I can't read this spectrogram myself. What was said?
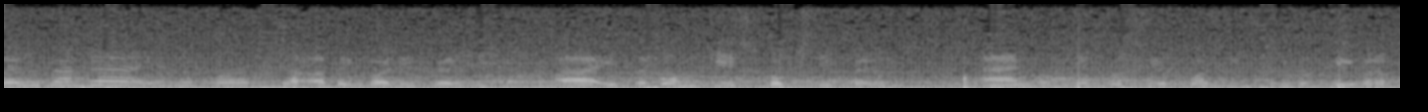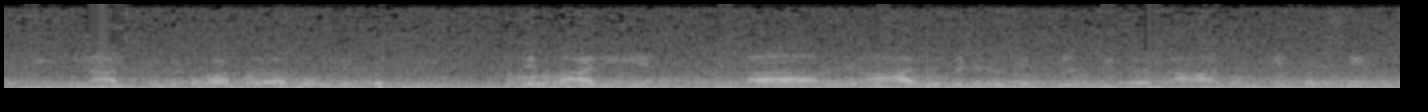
Shajaruganta is of course a Bengali film. Uh, it's a Bomkesh Bakshi film. And Bomkesh Bakshi of course seems to be the flavor of the season. आज मुझे बहुत Bomkesh Bakshi film आ रही है. Um, ours is a little different because our Bomkesh Bakshi is an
